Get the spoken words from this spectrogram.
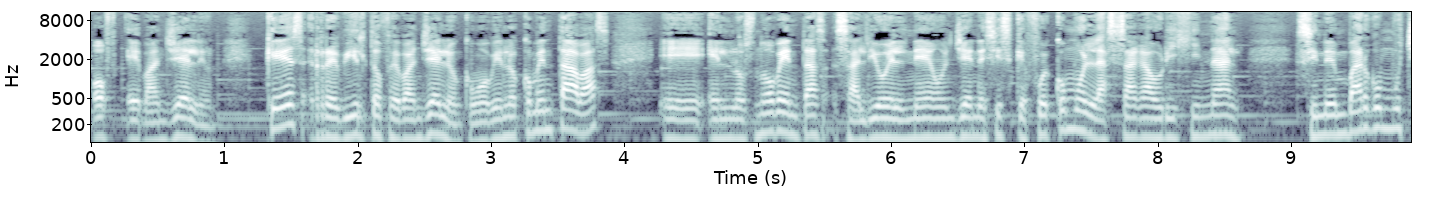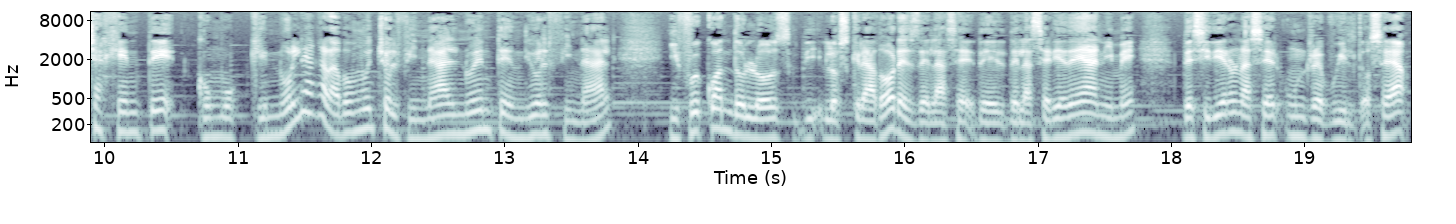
of Evangelion. ¿Qué es Rebuild of Evangelion? Como bien lo comentabas, eh, en los noventas salió el Neon Genesis que fue como la saga original. Sin embargo, mucha gente como que no le agradó mucho el final, no entendió el final y fue cuando los, los creadores de la, de la serie de anime decidieron hacer un rebuild, o sea,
